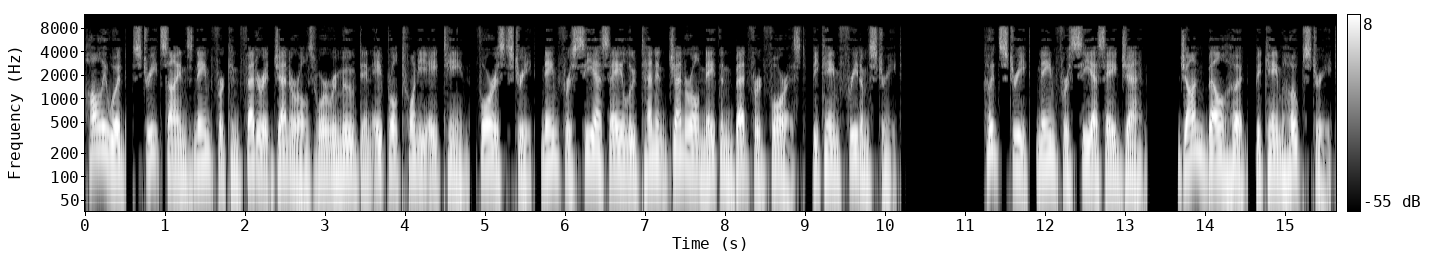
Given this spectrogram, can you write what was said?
Hollywood, street signs named for Confederate generals were removed in April 2018. Forrest Street, named for CSA Lieutenant General Nathan Bedford Forrest, became Freedom Street. Hood Street, named for CSA Gen. John Bell Hood, became Hope Street.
